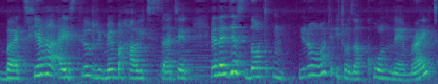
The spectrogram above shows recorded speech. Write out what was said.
But yeah I still remember how it started. And I just thought mm, you know what? It was a cool name right?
